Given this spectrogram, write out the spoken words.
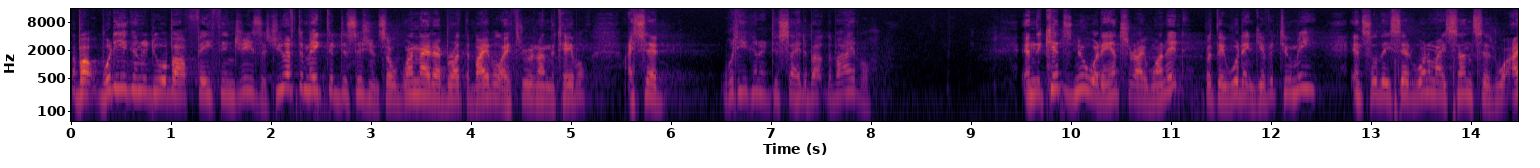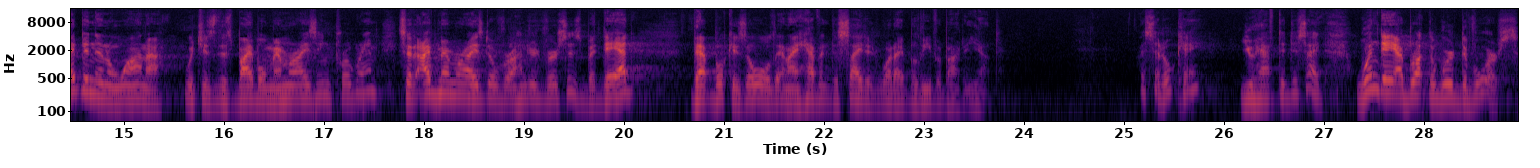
about what are you going to do about faith in Jesus. You have to make the decision. So one night I brought the Bible, I threw it on the table. I said, What are you going to decide about the Bible? And the kids knew what answer I wanted, but they wouldn't give it to me. And so they said, one of my sons says, Well, I've been in Awana, which is this Bible memorizing program. He said, I've memorized over 100 verses, but dad, that book is old and I haven't decided what I believe about it yet. I said, Okay, you have to decide. One day I brought the word divorce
